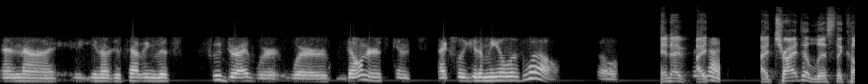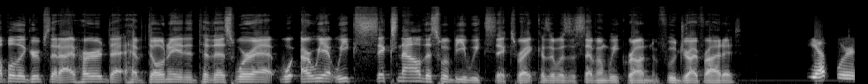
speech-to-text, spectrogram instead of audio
and uh, you know, just having this food drive where where donors can actually get a meal as well. So. And I've, I, I tried to list a couple of the groups that I've heard that have donated to this. We're at are we at week six now? This would be week six, right? Because it was a seven week run of Food Drive Fridays. Yep, we're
